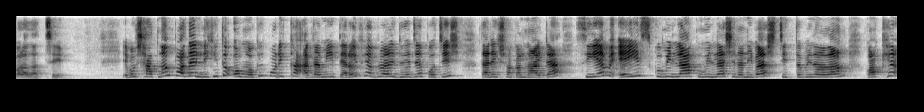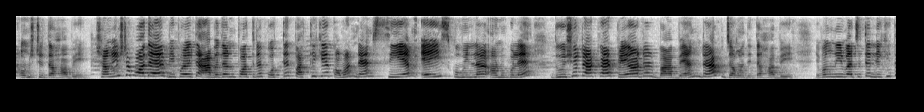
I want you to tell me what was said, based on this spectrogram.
করা যাচ্ছে। এবং সাত নং পদের লিখিত ও মৌখিক পরীক্ষা আগামী তেরোই ফেব্রুয়ারি দুই হাজার পঁচিশ তারিখ সকাল নয়টা সিএম এইচ কুমিল্লা কুমিল্লা সেনানিবাস চিত্তবিনোদন কক্ষে অনুষ্ঠিত হবে। সংশ্লিষ্ট পদের বিপরীতে আবেদনপত্রে প্রত্যেক প্রার্থীকে কমান্ড্যান্ট সিএম এইচ কুমিল্লার অনুকূলে দুইশো টাকার প্রে অর্ডার বা ব্যাংক ড্রাফট জমা দিতে হবে এবং নির্বাচিত লিখিত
